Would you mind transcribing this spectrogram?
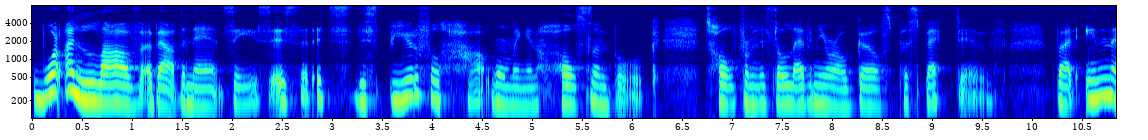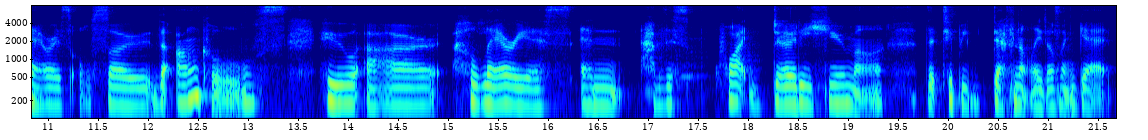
what I love about the Nancys is that it's this beautiful, heartwarming, and wholesome book told from this 11 year old girl's perspective. But in there is also the uncles who are hilarious and have this quite dirty humour that Tippy definitely doesn't get,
